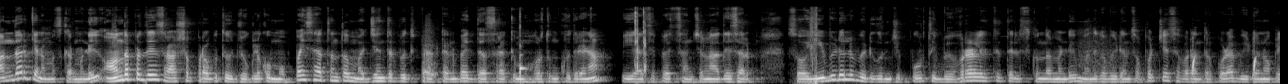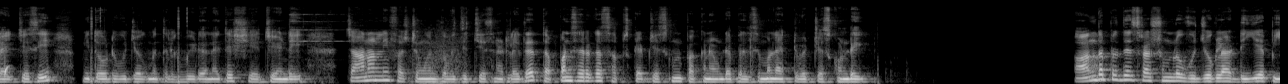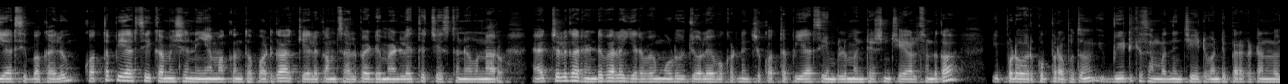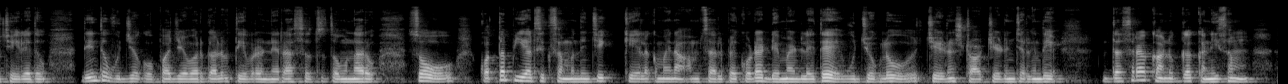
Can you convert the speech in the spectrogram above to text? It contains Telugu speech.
అందరికీ నమస్కారం అండి. ఆంధ్రప్రదేశ్ రాష్ట్ర ప్రభుత్వ ఉద్యోగులకు ముప్పై శాతంతో మధ్యంతర వృత్తి ప్రకటనపై దసరాకి ముహూర్తం కుదిరిన పీఆర్సీపై సంచలన ఆదేశాలు. సో ఈ వీడియోలో వీటి గురించి పూర్తి వివరాలు అయితే తెలుసుకుందామండి. ముందుగా వీడియోని సపోర్ట్ చేసే వారందరూ కూడా వీడియోను ఒక లైక్ చేసి మీ తోటి ఉద్యోగ మిత్రులకు వీడియోని అయితే షేర్ చేయండి. ఛానల్ని ఫస్ట్ టైం కనుక విజిట్ చేసినట్లయితే తప్పనిసరిగా సబ్స్క్రైబ్ చేసుకుని పక్కనే ఉండే బెల్ సింబల్ని యాక్టివేట్ చేసుకోండి. ఆంధ్రప్రదేశ్ రాష్ట్రంలో ఉద్యోగుల డిఏ పీఆర్సీ బకాయిలు కొత్త పీఆర్సీ కమిషన్ నియామకంతో పాటుగా కీలక అంశాలపై డిమాండ్లు అయితే చేస్తూనే ఉన్నారు. యాక్చువల్గా రెండు వేల ఇరవై మూడు జూలై ఒకటి నుంచి కొత్త పీఆర్సీ ఇంప్లిమెంటేషన్ చేయాల్సి ఉండగా ఇప్పటి వరకు ప్రభుత్వం వీటికి సంబంధించి ఎటువంటి ప్రకటనలు చేయలేదు. దీంతో ఉద్యోగ ఉపాధ్యాయ వర్గాలు తీవ్ర నిరాశతో ఉన్నారు. సో కొత్త పీఆర్సీకి సంబంధించి కీలకమైన అంశాలపై కూడా డిమాండ్లు అయితే ఉద్యోగులు చేయడం స్టార్ట్ చేయడం జరిగింది. దసరా కానుగ్గా కనీసం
